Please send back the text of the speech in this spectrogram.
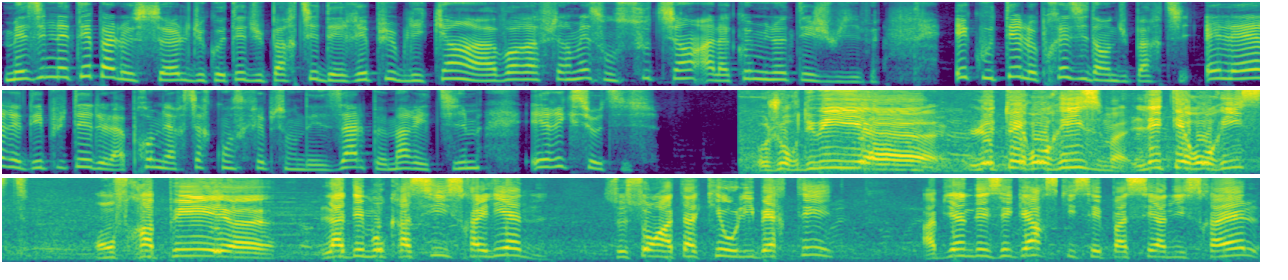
mais il n'était pas le seul du côté du Parti des Républicains à avoir affirmé son soutien à la communauté juive. Écoutez le président du parti LR et député de la première circonscription des Alpes-Maritimes, Éric Ciotti. Aujourd'hui, euh, le terrorisme, les terroristes ont frappé euh, la démocratie israélienne, se sont attaqués aux libertés. À bien des égards, ce qui s'est passé en Israël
